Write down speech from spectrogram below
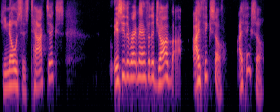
He knows his tactics. Is he the right man for the job? I think so. I think so.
